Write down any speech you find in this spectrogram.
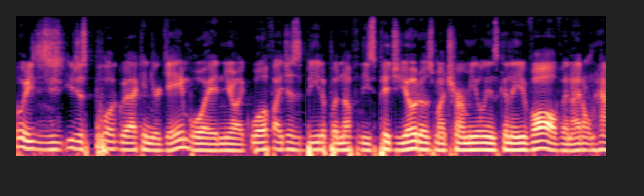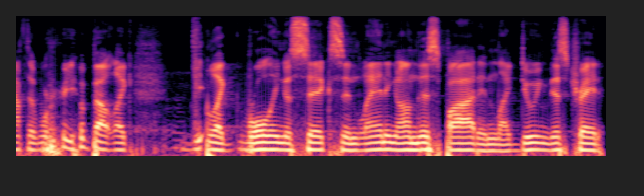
Well, you just, you just plug back in your Game Boy, and you're like, well, if I just beat up enough of these Pidgeottos, my Charmeleon's going to evolve, and I don't have to worry about like get, like rolling a six and landing on this spot and like doing this trade.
